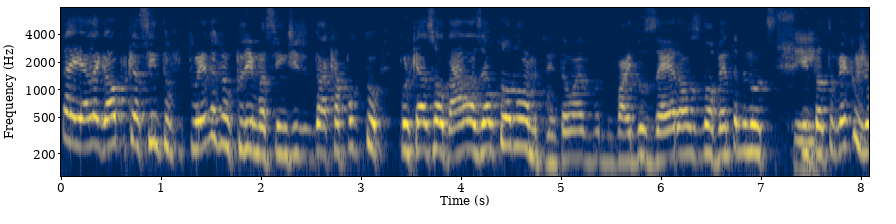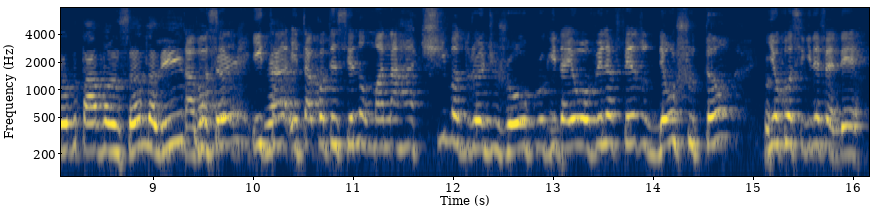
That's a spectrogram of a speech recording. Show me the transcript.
É, e é legal porque assim, tu, tu entra no clima assim, de daqui a pouco tu. Porque as rodadas é o cronômetro, então é- vai do zero aos 90 minutos. Sim. Então tu vê que o jogo tá avançando ali. Tá avançando tem, e, né? tá, e tá acontecendo uma narrativa durante o jogo, porque daí o Ovelha fez, deu um chutão e eu consegui defender.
